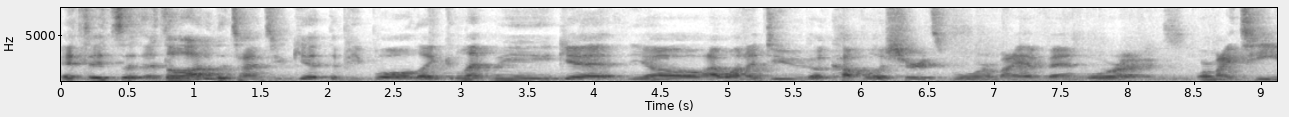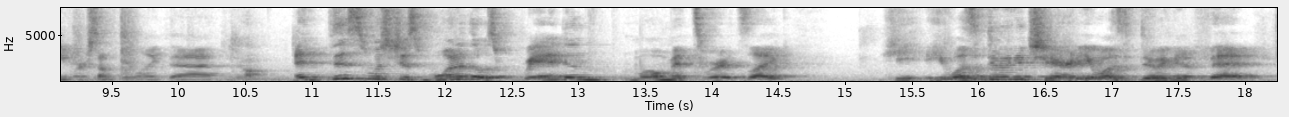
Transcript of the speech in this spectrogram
It's it's a, it's a lot of the times you get the people like let me get you know I want to do a couple of shirts for my event or or my team or something like that. Yeah. And this was just one of those random moments where it's like he he wasn't doing a charity, he wasn't doing an event.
